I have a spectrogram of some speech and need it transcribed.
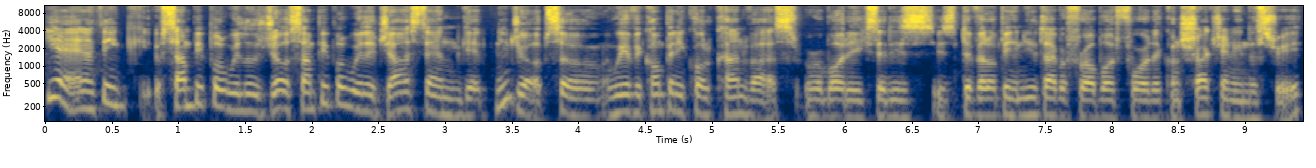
Yeah, and I think some people will lose jobs, some people will adjust and get new jobs. So we have a company called Canvas Robotics that is, is developing a new type of robot for the construction industry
